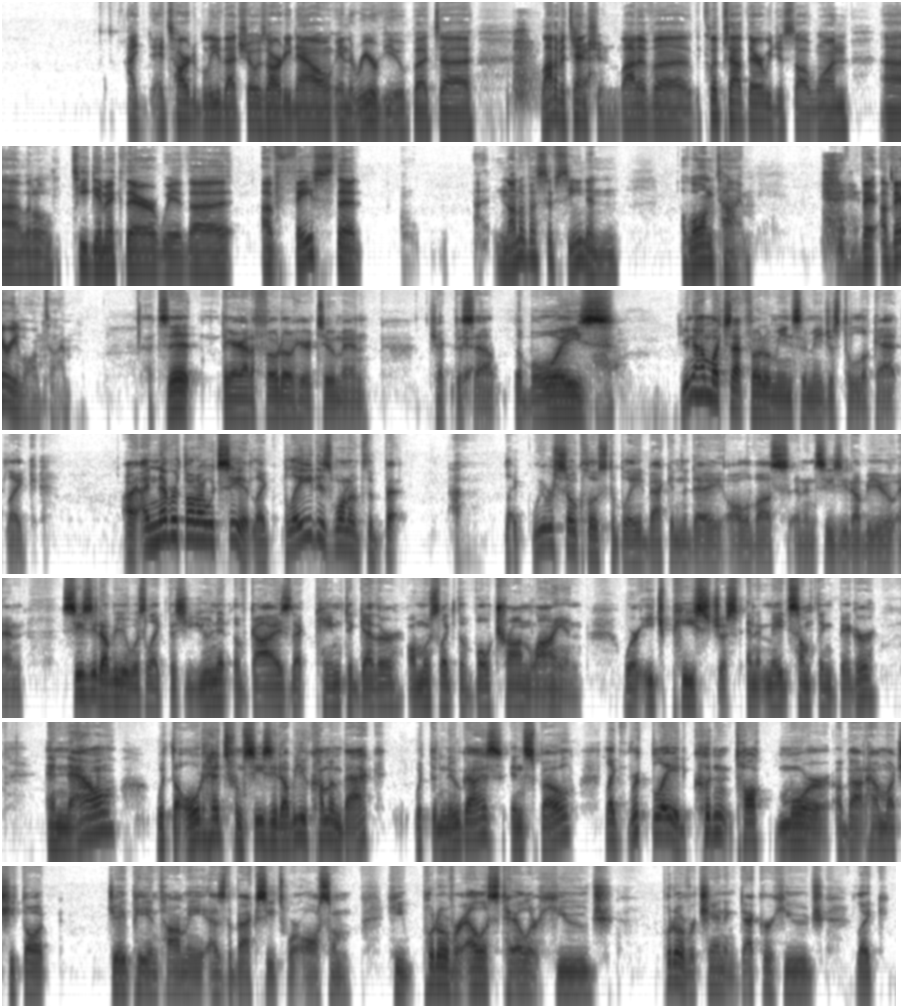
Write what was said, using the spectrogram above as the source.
I, it's hard to believe that show is already now in the rear view, but uh, a lot of attention, a lot of uh, clips out there. We just saw one uh, little T gimmick there with uh, a face that none of us have seen in a long time, a very long time. That's it. I think I got a photo here too, man. Check this Yeah. out. The boys. You know how much that photo means to me just to look at? Like, I, I never thought I would see it. Like, Blade is one of the best. Like, we were so close to Blade back in the day, all of us, and in CZW. And CZW was like this unit of guys that came together, almost like the Voltron lion, where each piece just, and it made something bigger. And now, with the old heads from CZW coming back with the new guys in Spo, like Ric Blade couldn't talk more about how much he thought JP and Tommy as the back seats were awesome. He put over Ellis Taylor huge, put over Channing Decker huge. Like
